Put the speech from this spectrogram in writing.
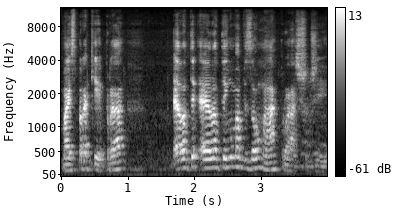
Mas pra quê? Pra. Ela, te- ela tem uma visão macro, acho, de,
